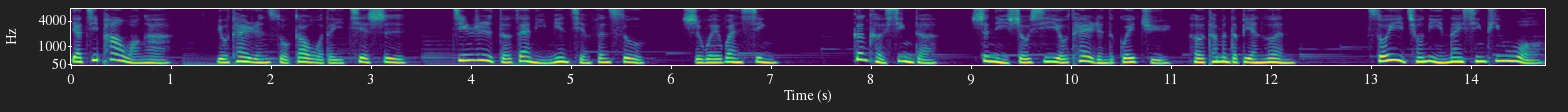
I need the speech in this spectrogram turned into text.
亚基帕王啊，犹太人所告我的一切事。”今日得在你面前分诉，实为万幸。更可信的是，你熟悉犹太人的规矩和他们的辩论，所以求你耐心听我。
